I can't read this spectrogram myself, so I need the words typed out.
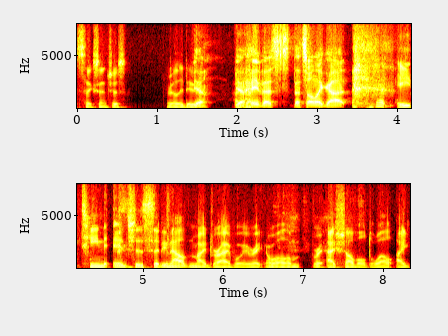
six inches, really, dude. Yeah. I Yeah, got- hey, that's that's all I got. I got 18 inches sitting out in my driveway right now. Well, um, I shoveled. Well, I,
